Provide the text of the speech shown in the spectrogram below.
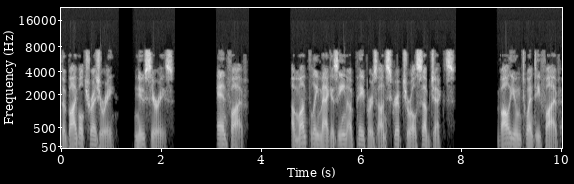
The Bible Treasury, New Series. N5. A monthly magazine of papers on scriptural subjects. Volume 25,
